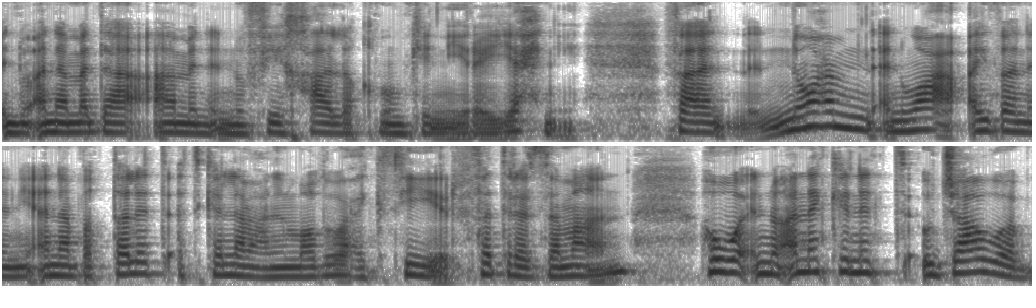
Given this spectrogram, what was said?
أنه أنا مدى آمن أنه في خالق ممكن يريحني. فنوع من أنواع أيضا أني أنا بطلت أتكلم أتكلم عن الموضوع كثير فترة زمان هو أنه أنا كنت أجاوب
